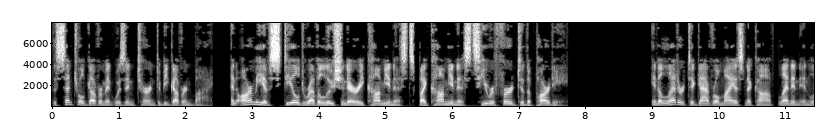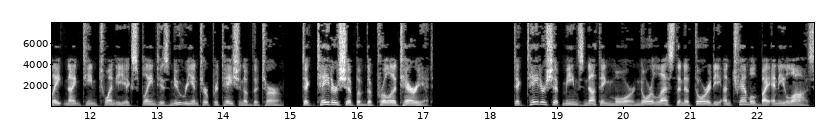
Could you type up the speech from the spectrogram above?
The central government was in turn to be governed by an army of steeled revolutionary communists by communists he referred to the party. In a letter to Gavril Myasnikov, Lenin in late 1920 explained his new reinterpretation of the term, "...dictatorship of the proletariat", Dictatorship means nothing more nor less than authority untrammeled by any laws,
